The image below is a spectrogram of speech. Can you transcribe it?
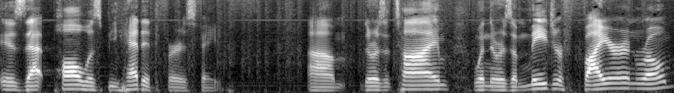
is that Paul was beheaded for his faith. Um, there was a time when there was a major fire in Rome,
